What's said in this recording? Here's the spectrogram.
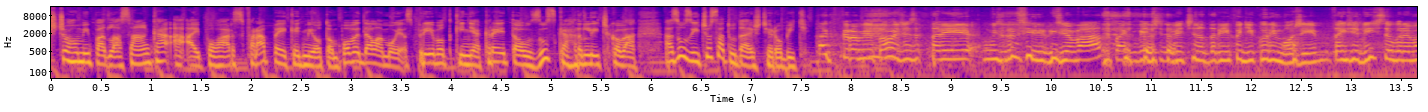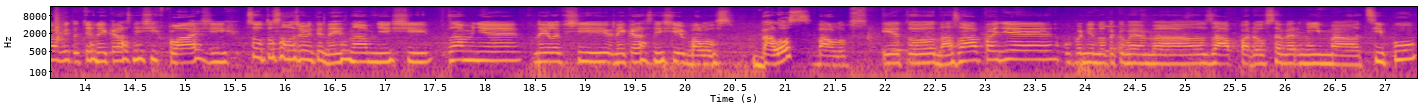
z čoho mi padla sánka a aj pohár z frappé, keď mi o tom povedala moja sprievodkynia Krétov Zuzka Hrdličková. A Zuzi, čo sa tu dá ešte robiť? Tak kromě toho, že tady můžete si lyžovat, tak většina, většina tady chodí kvůli moři. Takže když se budeme bavit o těch nejkrásnějších plážích, jsou to samozřejmě ty nejznámější. Za mě nejlepší, nejkrásnější je Balos. Balos? Balos. Je to na západě, úplně na takovém eh, západo-severním eh, cípu.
